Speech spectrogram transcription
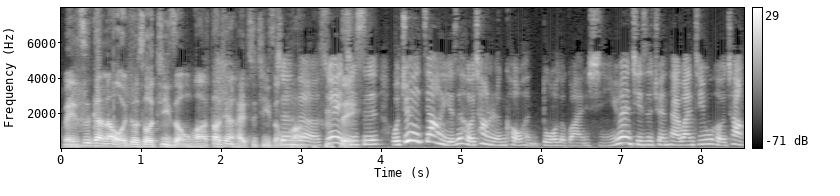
每次看到我就说《季中花》，到现在还是《季中花》。真的，所以其实我觉得这样也是合唱人口很多的关系，因为其实全台湾几乎合唱，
